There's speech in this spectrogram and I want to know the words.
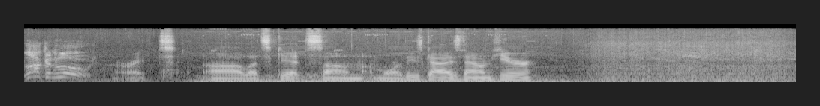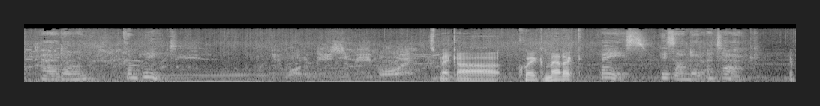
Lock and load. All right, uh, let's get some more of these guys down here. Add-on complete. You want a piece of me, boy? Let's make a quick medic. Base is under attack. Yep,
